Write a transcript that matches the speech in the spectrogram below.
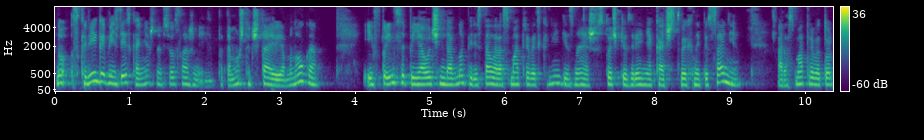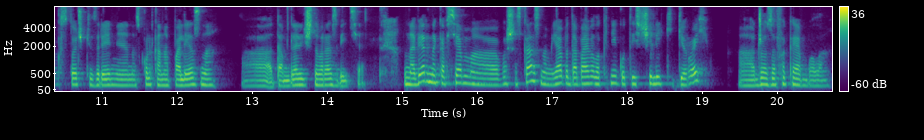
Ну, с книгами здесь, конечно, все сложнее, потому что читаю я много, и, в принципе, я очень давно перестала рассматривать книги, знаешь, с точки зрения качества их написания, а рассматриваю только с точки зрения, насколько она полезна а, там, для личного развития. Но, наверное, ко всем а, вышесказанным я бы добавила книгу «Тысячеликий герой» а, Джозефа Кэмпбелла.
